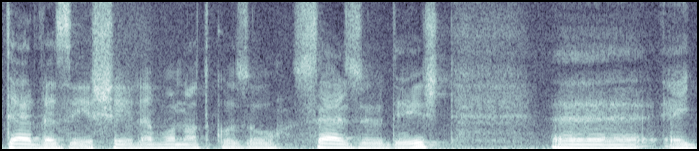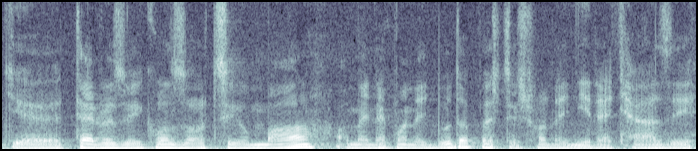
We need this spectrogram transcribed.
tervezésére vonatkozó szerződést egy tervezői konzorciummal, amelynek van egy Budapest és van egy Nyíregyházi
